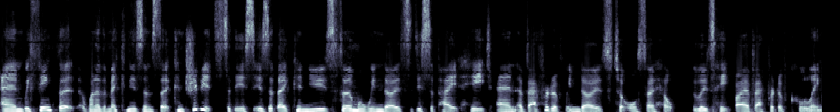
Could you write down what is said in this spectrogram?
And we think that one of the mechanisms that contributes to this is that they can use thermal windows to dissipate heat and evaporative windows to also help lose heat by evaporative cooling.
